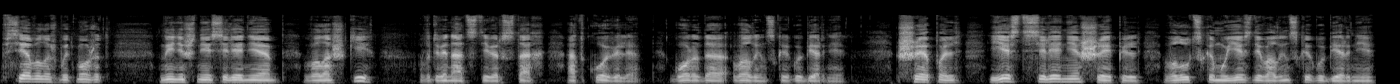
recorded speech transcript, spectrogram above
Всеволож, быть может, нынешнее селение Волошки в 12 верстах от Ковеля, города Волынской губернии. Шеполь есть селение Шепель в Луцком уезде Волынской губернии,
